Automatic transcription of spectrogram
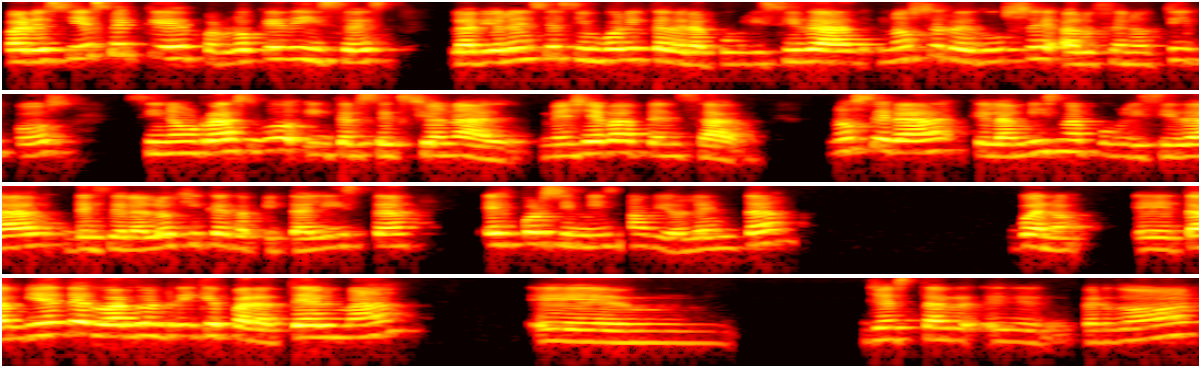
Pareciese que, por lo que dices, la violencia simbólica de la publicidad no se reduce a los fenotipos, sino a un rasgo interseccional. Me lleva a pensar, ¿no será que la misma publicidad, desde la lógica capitalista, es por sí misma violenta? Bueno, eh, también de Eduardo Enrique para Telma. Eh, ya está, eh, perdón.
